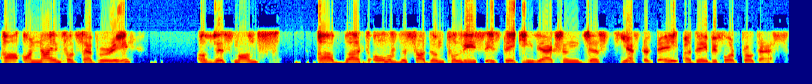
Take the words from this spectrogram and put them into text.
on 9th of February of this month, but all of the sudden, police is taking the action just yesterday, a day before protest.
